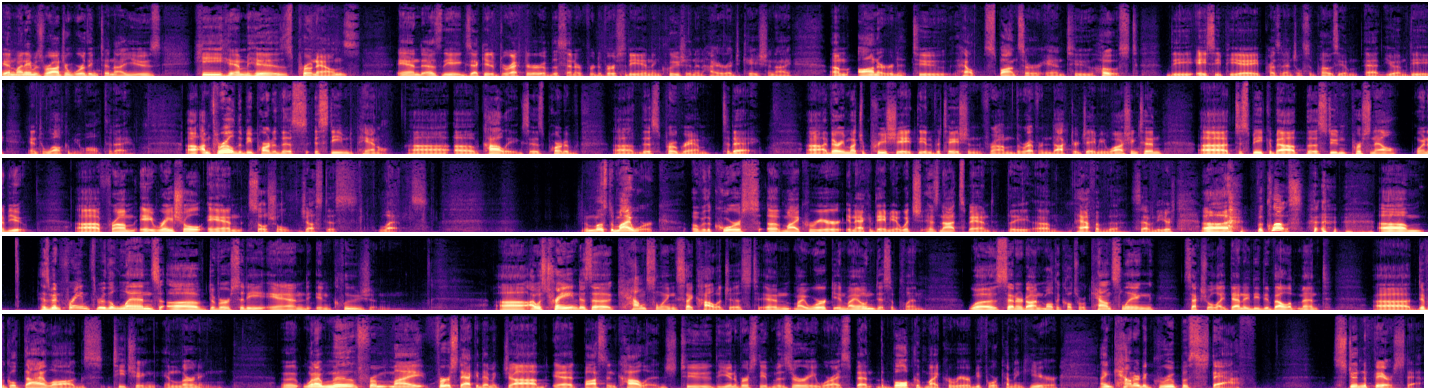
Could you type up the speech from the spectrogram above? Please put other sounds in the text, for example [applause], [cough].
Again, my name is Roger Worthington. I use he, him, his pronouns. And as the executive director of the Center for Diversity and Inclusion in Higher Education, I am honored to help sponsor and to host the ACPA Presidential Symposium at UMD and to welcome you all today. Uh, I'm thrilled to be part of this esteemed panel uh, of colleagues as part of uh, this program today. Uh, I very much appreciate the invitation from the Reverend Dr. Jamie Washington uh, to speak about the student personnel point of view uh, from a racial and social justice lens. Most of my work over the course of my career in academia, which has not spanned the um, half of the 70 years, uh, [laughs] but close. [laughs] um, has been framed through the lens of diversity and inclusion. Uh, I was trained as a counseling psychologist, and my work in my own discipline was centered on multicultural counseling, sexual identity development, uh, difficult dialogues, teaching, and learning. Uh, when I moved from my first academic job at Boston College to the University of Missouri, where I spent the bulk of my career before coming here, I encountered a group of staff, student affairs staff,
